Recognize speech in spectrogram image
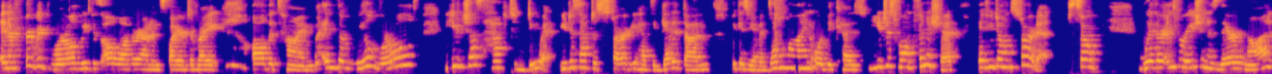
in a perfect world, we just all walk around inspired to write all the time. But in the real world, you just have to do it. You just have to start. You have to get it done because you have a deadline or because you just won't finish it if you don't start it. So, whether inspiration is there or not,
